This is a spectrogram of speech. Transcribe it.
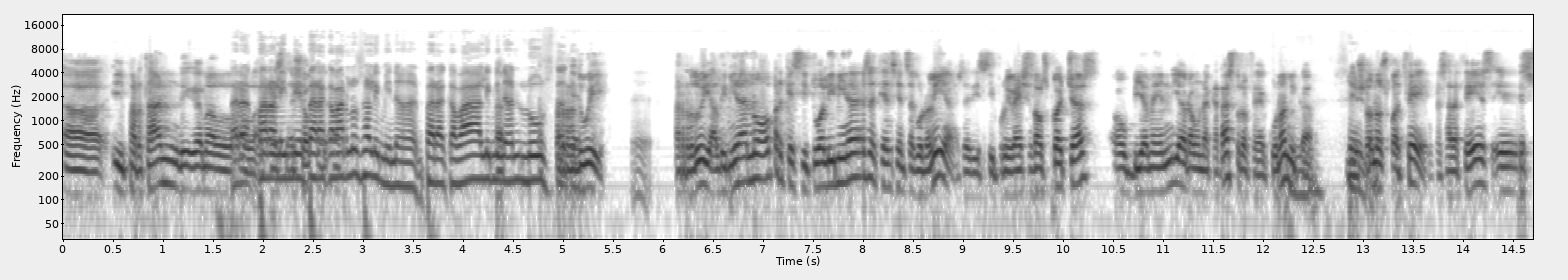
Uh, I, per tant, diguem... El, Per, el, per, elimi, això per que- acabar-los eliminant, per acabar eliminant l'ús per d'aquest- reduir. Eh. Per reduir. Eliminar no, perquè si tu elimines et quedes sense economia. És a dir, si prohibeixes els cotxes, òbviament hi haurà una catàstrofe econòmica. Mm, sí. I això no es pot fer. El que s'ha de fer és, és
